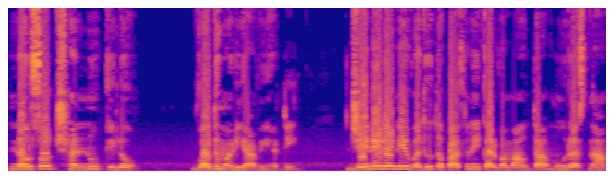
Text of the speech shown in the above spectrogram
નવસો છન્નું કિલો વધ મળી આવી હતી. જેને લઈને વધુ તપાસણી કરવામાં આવતા મોરસના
